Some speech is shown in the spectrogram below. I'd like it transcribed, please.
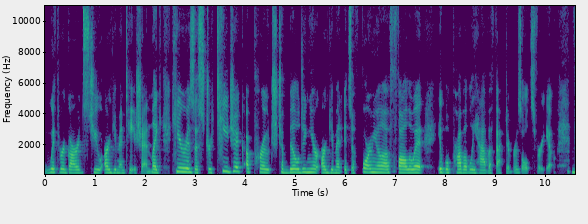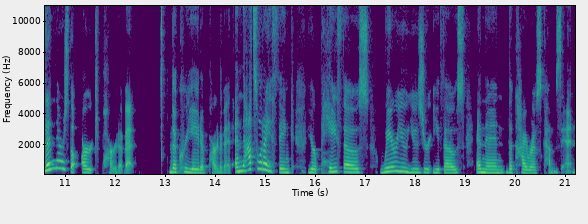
with regards to argumentation like here is a strategic approach to building your argument it's a formula follow it it will probably have effective results for you then there's the art part of it the creative part of it. And that's what I think your pathos, where you use your ethos, and then the kairos comes in.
